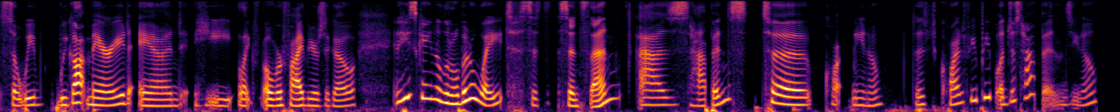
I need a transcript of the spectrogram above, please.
so we we got married and he like over 5 years ago and he's gained a little bit of weight since, since then as happens to you know there's quite a few people it just happens you know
